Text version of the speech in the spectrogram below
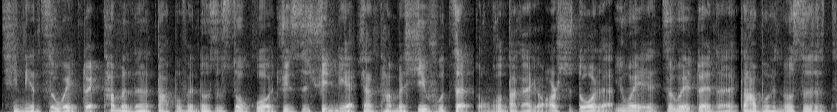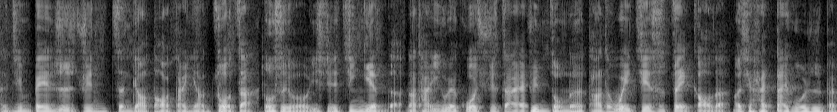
青年自卫队，他们呢大部分都是受过军事训练，像他们西湖镇总共大概有二十多人，因为自卫队呢大部分都是曾经被日军征调到南洋作战，都是有一些经验的。那他因为过去在军中呢，他的位阶是最高的，而且还带过日本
